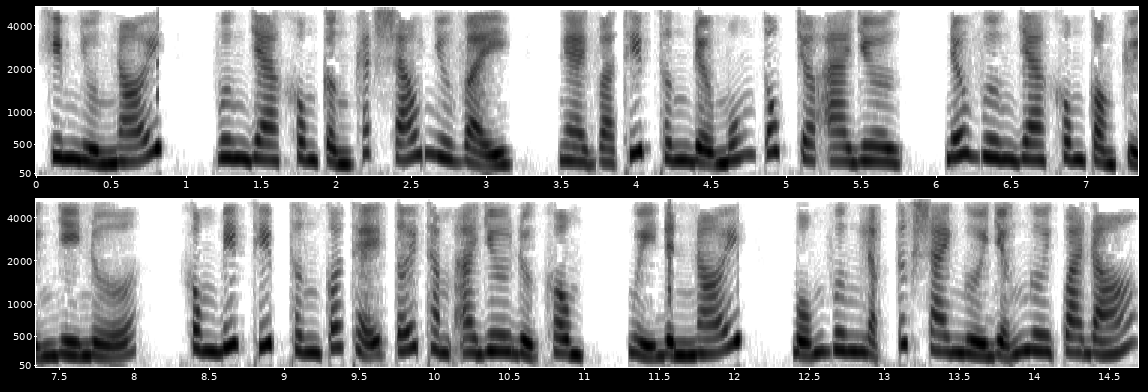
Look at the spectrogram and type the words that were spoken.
khiêm nhường nói, vương gia không cần khách sáo như vậy, ngài và thiếp thân đều muốn tốt cho A Dư, nếu vương gia không còn chuyện gì nữa, không biết thiếp thân có thể tới thăm A Dư được không, Ngụy Đình nói, bổn vương lập tức sai người dẫn ngươi qua đó,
